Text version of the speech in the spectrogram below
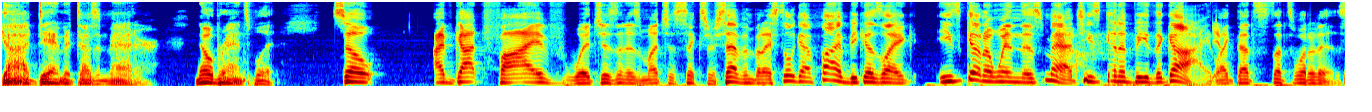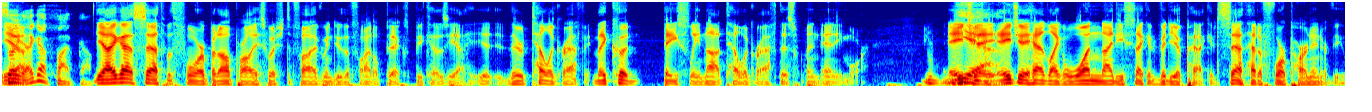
God damn it doesn't matter. No brand split. So I've got five, which isn't as much as six or seven, but I still got five because like he's gonna win this match. He's gonna be the guy. Yep. Like that's that's what it is. So yeah, yeah I got five. Yeah, I got Seth with four, but I'll probably switch to five when we do the final picks because yeah, they're telegraphing. They could basically not telegraph this win anymore. AJ yeah. AJ had like one 90 second video package. Seth had a four part interview.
